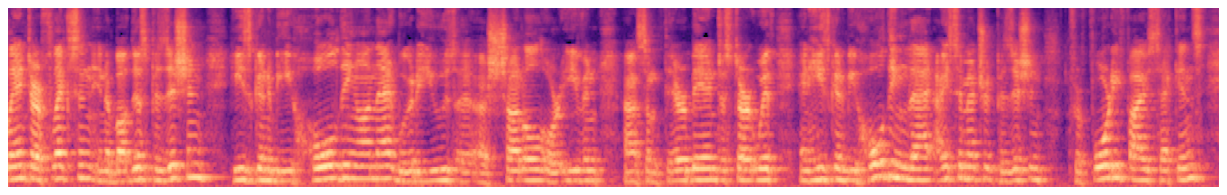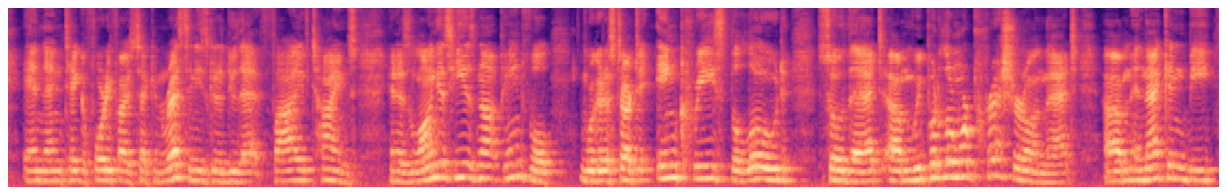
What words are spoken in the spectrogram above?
plantar flexion in about this position, he's going to be holding on that. We're going to use a, a shuttle or even uh, some TheraBand to start with. And he's going to be holding that isometric position for 45 seconds and then take a 45 second rest. And he's going to do that five times. And as long as he is not painful, we're going to start to increase the load so that um, we put a little more pressure on that. Um, and that can be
